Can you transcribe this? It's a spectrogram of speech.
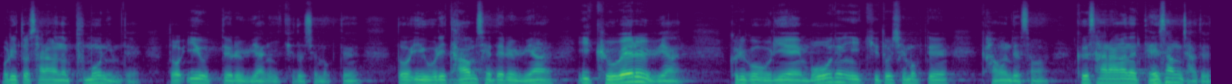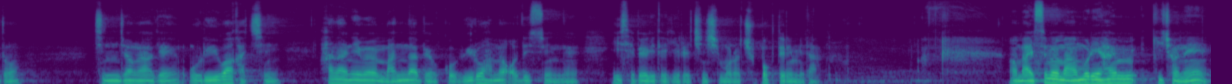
우리 또 사랑하는 부모님들, 또 이웃들을 위한 이 기도 제목들, 또 이 우리 다음 세대를 위한 이 교회를 위한 그리고 우리의 모든 이 기도 제목들 가운데서 그 사랑하는 대상자들도 진정하게 우리와 같이 하나님을 만나 배웠고 위로하며 얻을 수 있는 이 새벽이 되기를 진심으로 축복드립니다. 어, 말씀을 마무리하기 전에 어,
